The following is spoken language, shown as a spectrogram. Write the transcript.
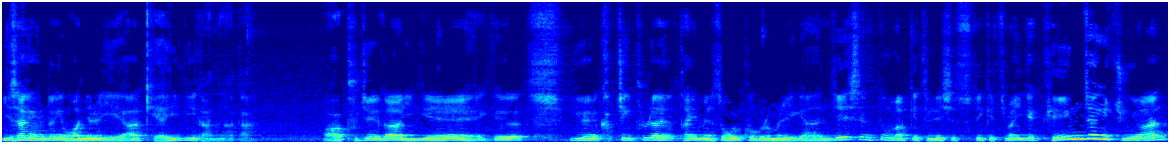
이상행동의 원인을 이해해야 개입이 가능하다. 아, 부제가 이게, 그, 이게 갑자기 floortime에서 옳고 그름을 얘기하는지 생뚱맞게 들리실 수도 있겠지만 이게 굉장히 중요한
